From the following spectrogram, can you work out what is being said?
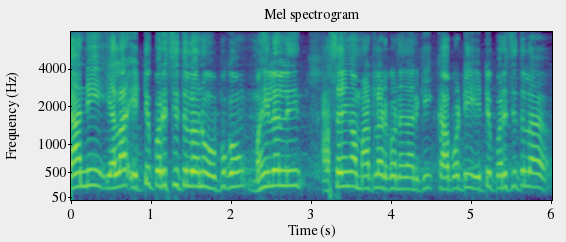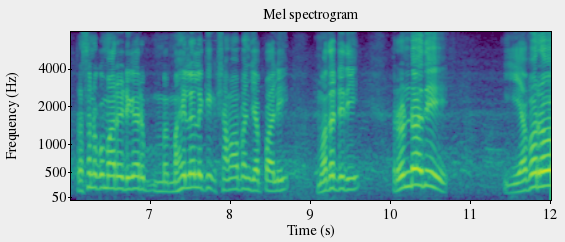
దాన్ని ఎలా ఎట్టి పరిస్థితుల్లోనూ ఒప్పుకోం మహిళల్ని అసహ్యంగా మాట్లాడుకునేదానికి కాబట్టి ఎట్టి పరిస్థితుల్లో ప్రసన్న కుమార్ రెడ్డి గారు మహిళలకి క్షమాపణ చెప్పాలి. మొదటిది. రెండోది ఎవరో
